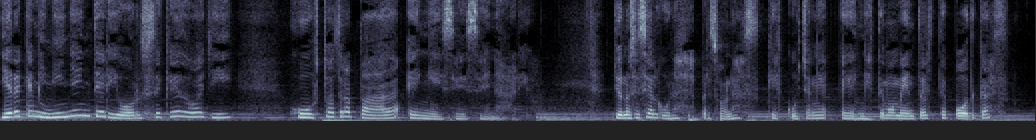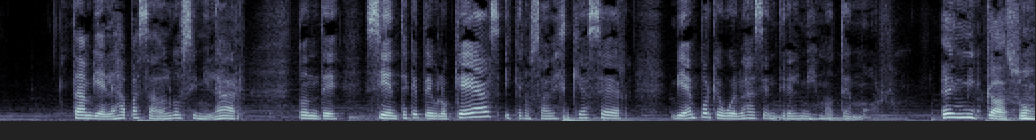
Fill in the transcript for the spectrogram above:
Y era que mi niña interior se quedó allí justo atrapada en ese escenario. Yo no sé si algunas de las personas que escuchan en este momento este podcast también les ha pasado algo similar, donde sientes que te bloqueas y que no sabes qué hacer, bien porque vuelves a sentir el mismo temor. En mi caso,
